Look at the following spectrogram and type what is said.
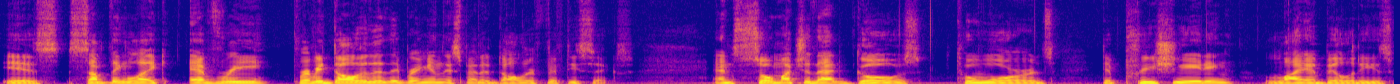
is something like every for every dollar that they bring in, they spend a dollar fifty-six. And so much of that goes towards depreciating liabilities,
